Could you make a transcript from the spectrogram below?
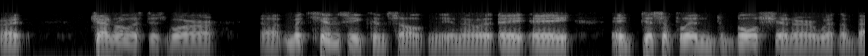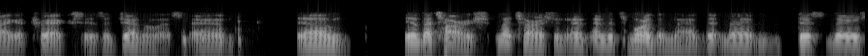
right? Generalist is more uh, McKinsey consultant, you know, a a a disciplined bullshitter with a bag of tricks is a generalist, and um, know that's harsh. That's harsh, and, and, and it's more than that. The, the, there's there's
